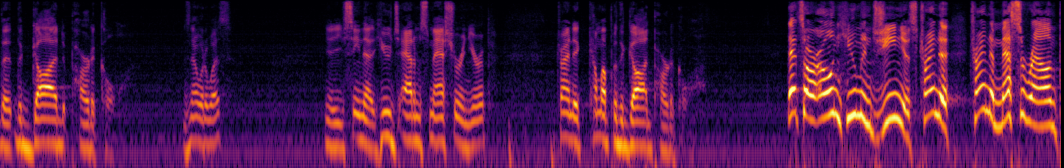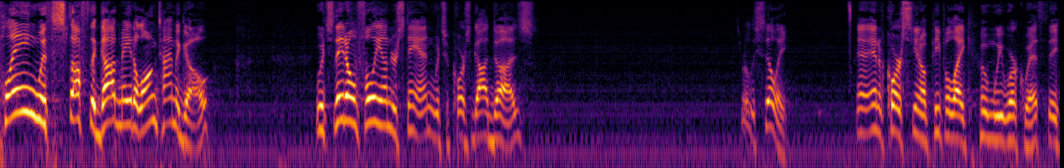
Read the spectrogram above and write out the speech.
the, the God particle. Isn't that what it was? You know, you've seen that huge atom smasher in Europe? Trying to come up with a God particle. That's our own human genius, trying to, trying to mess around, playing with stuff that God made a long time ago, which they don't fully understand, which of course God does. It's really silly. And, of course, you know, people like whom we work with, they,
